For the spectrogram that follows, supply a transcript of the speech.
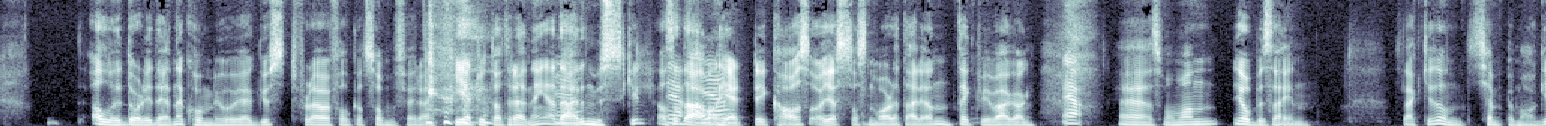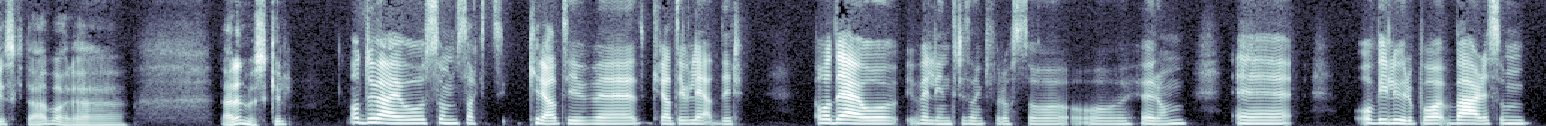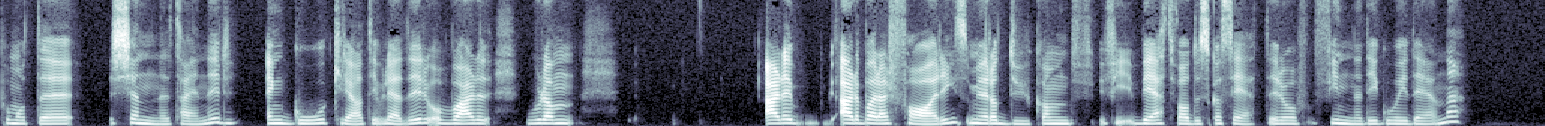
Alle de dårlige ideene kommer jo i august, for da har folk hatt sommerferie er helt ute av trening. Ja, det er en muskel. Altså, Ja. Det er man Ja. helt i kaos. Å jøss, åssen var dette her igjen? tenker vi hver gang. Ja. Eh, Så må man jobbe seg inn. Så det er ikke sånn kjempemagisk. Det er bare Det er en muskel. Og du er jo som sagt kreativ, eh, kreativ leder. Og det er jo veldig interessant for oss å, å høre om. Eh, og vi lurer på hva er det som på en måte kjennetegner en god kreativ leder, og hva er det, hvordan er det, er det bare erfaring som gjør at du kan vet hva du skal se etter og finne de gode ideene?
